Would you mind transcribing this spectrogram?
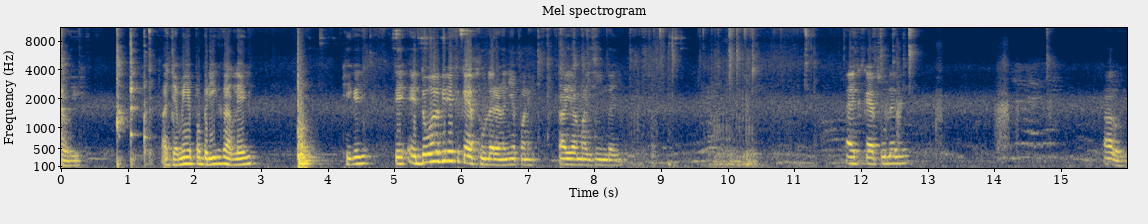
ਆਓ ਜੀ। ਆ ਜਮੀ ਆਪਾਂ ਬਰੀਕ ਕਰ ਲਿਆ ਜੀ। ਠੀਕ ਹੈ ਜੀ। ਤੇ ਇਹ ਦੋ ਵਾਰ ਫਿਰ ਇੱਕ ਕੈਪਸੂਲ ਲੈ ਲੈਣਾ ਜੀ ਆਪਾਂ ਨੇ ਟਾਇਰਾਮਾਈਸਿਨ ਦਾ ਜੀ। ਇਹ ਇੱਕ ਕੈਪਸੂਲ ਲੈ ਲਈ ਆ ਲਓ ਜੀ।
